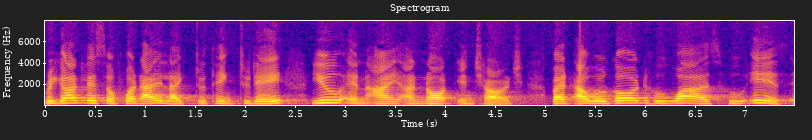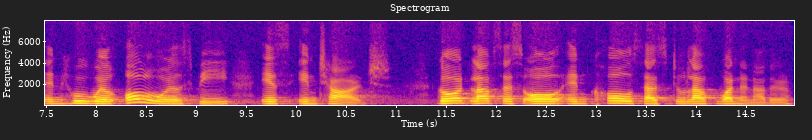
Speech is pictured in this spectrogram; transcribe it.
Regardless of what I like to think today, you and I are not in charge, but our God who was, who is, and who will always be is in charge. God loves us all and calls us to love one another.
